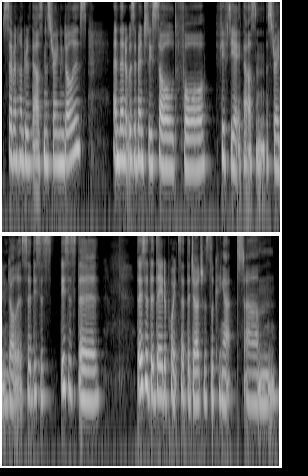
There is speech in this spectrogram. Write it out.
700,000 Australian dollars. And then it was eventually sold for 58,000 Australian dollars. So this is this is the those are the data points that the judge was looking at um,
